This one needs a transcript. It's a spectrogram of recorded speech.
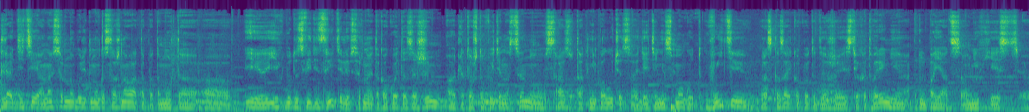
для детей, она все равно будет много сложновато, потому что э, и их будут видеть зрители, все равно это какой-то зажим. А для того, чтобы выйти на сцену, сразу так не получится. Дети не смогут выйти, рассказать какое-то даже стихотворение, будут бояться. У них есть... Э,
